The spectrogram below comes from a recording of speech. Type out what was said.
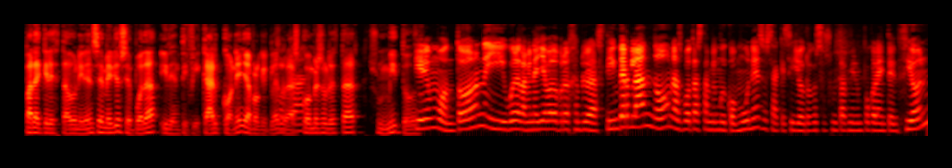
para que el estadounidense medio se pueda identificar con ella, porque claro, las Total. Converse All Star es un mito. Tiene un montón y bueno, también ha llevado, por ejemplo, las Timberland, ¿no? Unas botas también muy comunes, o sea que sí, yo creo que eso es un- también un poco la intención.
